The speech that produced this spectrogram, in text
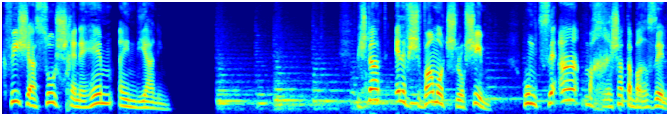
כפי שעשו שכניהם האינדיאנים. בשנת 1730 הומצאה מחרשת הברזל,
